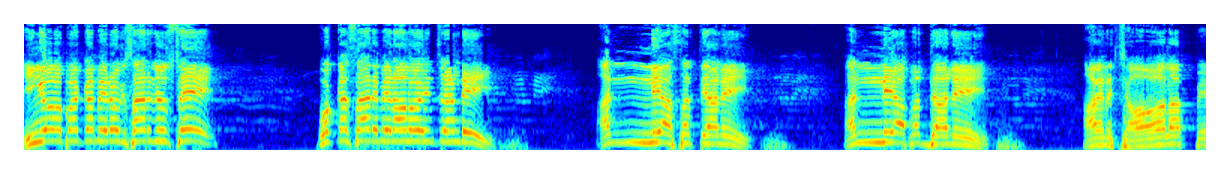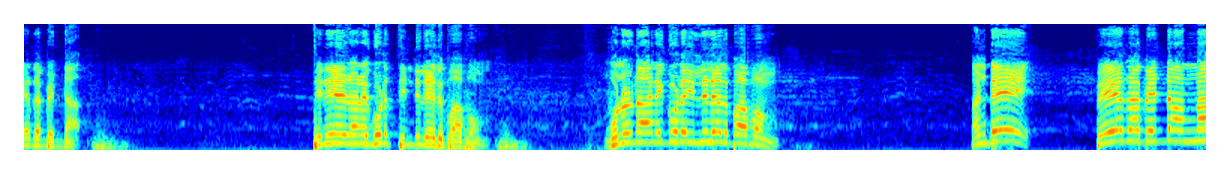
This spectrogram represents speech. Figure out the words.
ఇంకో పక్క మీరు ఒకసారి చూస్తే ఒక్కసారి మీరు ఆలోచించండి. అన్ని అసత్యాలే అన్ని అబద్ధాలే. ఆయన చాలా పేద బిడ్డ. తినేయడానికి కూడా తిండి లేదు పాపం. ఉండడానికి కూడా ఇల్లు లేదు పాపం. అంటే పేద బిడ్డ అన్నా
